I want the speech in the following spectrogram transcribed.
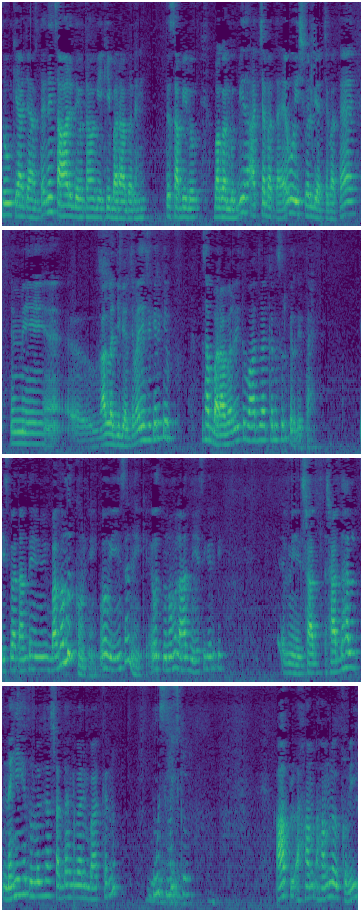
तुम क्या जानते हैं? नहीं, सारे देवताओं एक ही बराबर हैं। तो सभी लोग भगवान बुद्ध भी अच्छा बताया वो ईश्वर भी अच्छा बताया मैं अल्लाह जी भी अच्छा बताया ऐसे करके सब बराबर है तो वाद विवाद करना शुरू कर देता है। इसके बाद आते हैं बाबा मुख कौन है? वो इंसान नहीं क्या? वो नॉर्मल आदमी ऐसे करके। श्रद्धा नहीं है तो उन लोगों के साथ श्रद्धा के बारे में बात करना। मुश्किल मुश्किल आप हम हम लोग को भी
